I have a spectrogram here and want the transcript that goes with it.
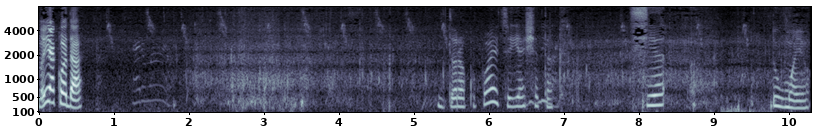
Ну як вода? Віктора купається, я ще так ще думаю.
